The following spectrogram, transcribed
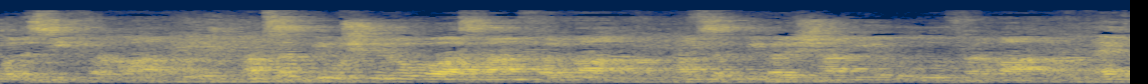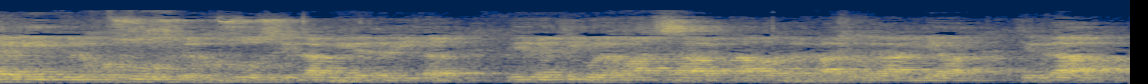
کو نصیب فرما۔ ہم سب کی مشکلوں کو آسان فرما، ہم سب کی پریشانیوں کو دور فرما۔ اے کریم، بالخصوص بالخصوص قبلہ پیر طریقت پیر الرحمان صاحب، دعوت برکات العالیہ قبلہ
